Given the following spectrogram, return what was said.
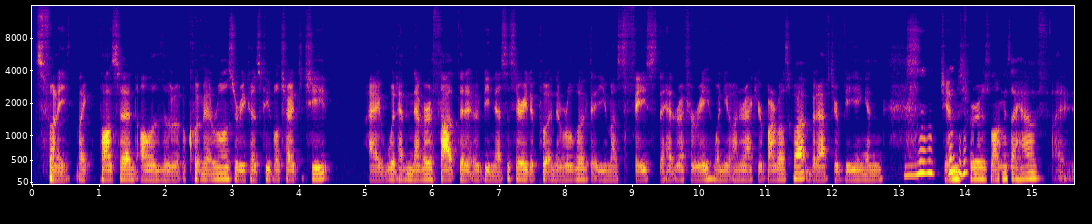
It's funny, like Paul said, all of the equipment rules are because people tried to cheat. I would have never thought that it would be necessary to put in the rulebook that you must face the head referee when you unrack your barbell squat. But after being in gyms for as long as I have, I,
